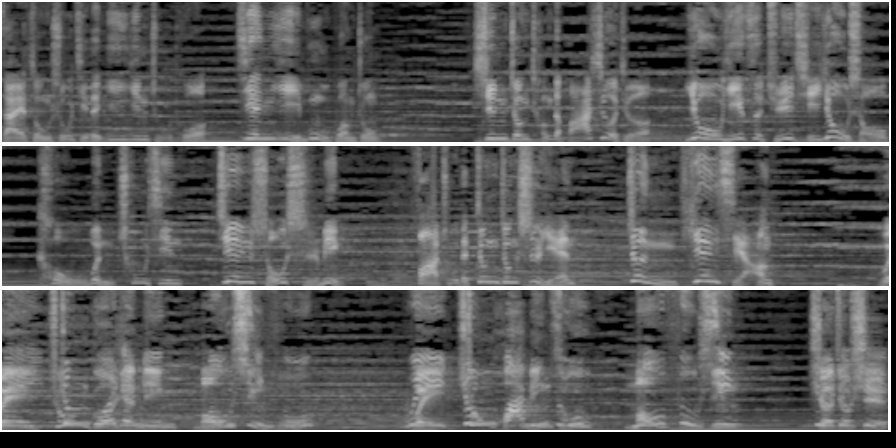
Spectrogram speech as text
在总书记的殷殷嘱托、坚毅目光中，新征程的跋涉者又一次举起右手，叩问初心，坚守使命。发出的铮铮誓言，震天响，为中国人民谋幸福，为中华民族谋复兴。这就是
